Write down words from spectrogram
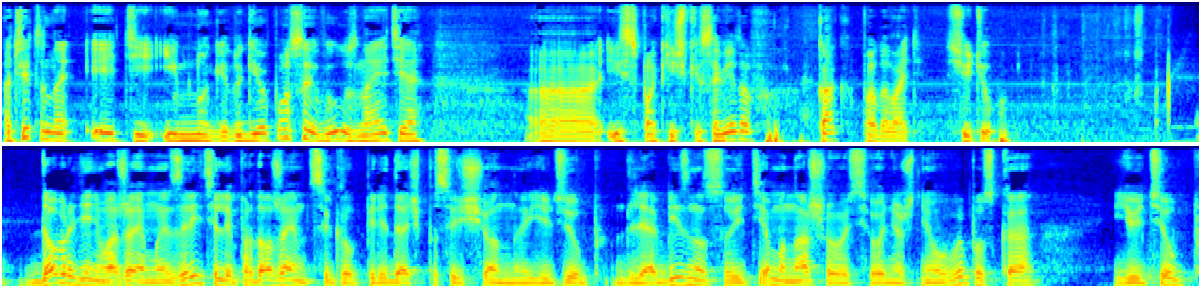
Ответы на эти и многие другие вопросы вы узнаете э, из практических советов, как продавать с YouTube. Добрый день, уважаемые зрители. Продолжаем цикл передач, посвященный YouTube для бизнеса. И тема нашего сегодняшнего выпуска – YouTube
